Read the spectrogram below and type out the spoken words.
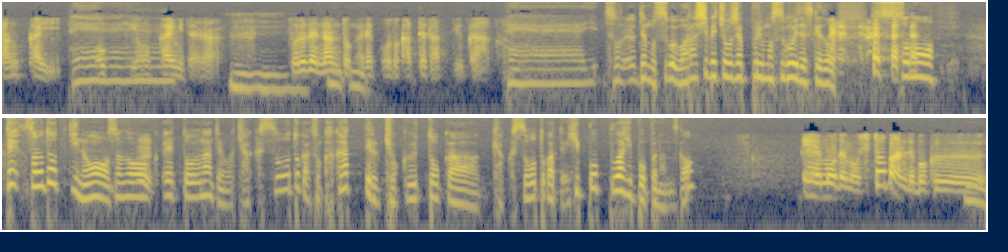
3回、へー。4回みたいな、それで何とかレコード買ってたっていうか、へえ、それでもすごい、わらしべ長者っぷりもすごいですけど、その、で、その時の、その、うん。えっと、なんていうのか、客層とか、そのかかってる曲とか、客層とかって、ヒップホップはヒップホップなんですか？えーもうでも一晩で僕、ん。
